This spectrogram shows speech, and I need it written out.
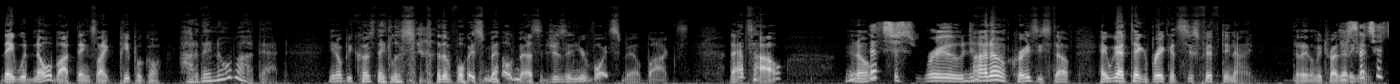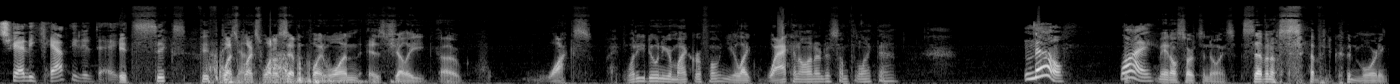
they would know about things. Like people go, how do they know about that? You know, because they listen to the voicemail messages in your voicemail box. That's how. You know, That's just rude. I know, crazy stuff. Hey, we got to take a break at six fifty nine. Did I, let me try You're that again. such a chatty Cathy today. It's six fifty. Westplex one hundred seven point one. As Shelley uh, walks, what are you doing to your microphone? You're like whacking on it or something like that. no. Why? Made all sorts of noise. Seven oh seven. Good morning.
